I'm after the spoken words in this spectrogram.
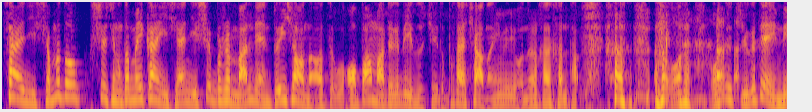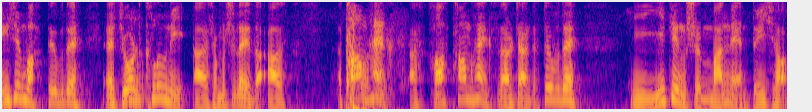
在你什么都事情都没干以前，你是不是满脸堆笑呢？啊，这奥巴马这个例子举的不太恰当，因为有的人很恨他。我我们就举个电影明星吧，对不对？呃，George Clooney 啊，什么之类的啊，Tom Hanks 啊，好，Tom Hanks 在那站着，对不对？你一定是满脸堆笑，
